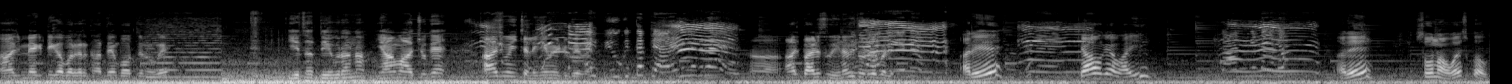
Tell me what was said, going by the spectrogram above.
आज मैकडी का बर्गर खाते हैं, बहुत दिन हो गए। ये था देवरा ना, यहाँ हम आ चुके हैं। आज वहीं चलेंगे मेडी पे व्यू कितना प्यारा लग रहा है। हाँ आज बारिश हुई ना अभी थोड़ी देर पहले। अरे क्या हो गया भाई? अरे सोना होगा इसको अब।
